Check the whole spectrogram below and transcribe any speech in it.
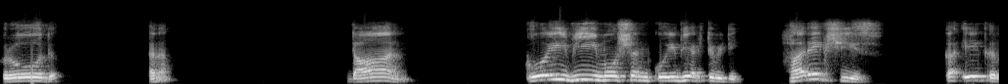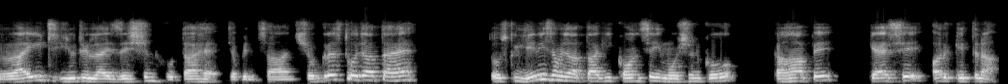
क्रोध, है ना? दान, कोई भी इमोशन, कोई भी एक्टिविटी, हर एक चीज़ का एक राइट यूटिलाइजेशन होता है जब इंसान शोग्रस्त हो जाता है। तो उसको ये नहीं समझ आता कि कौन से इमोशन को कहाँ पे, कैसे और कितना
